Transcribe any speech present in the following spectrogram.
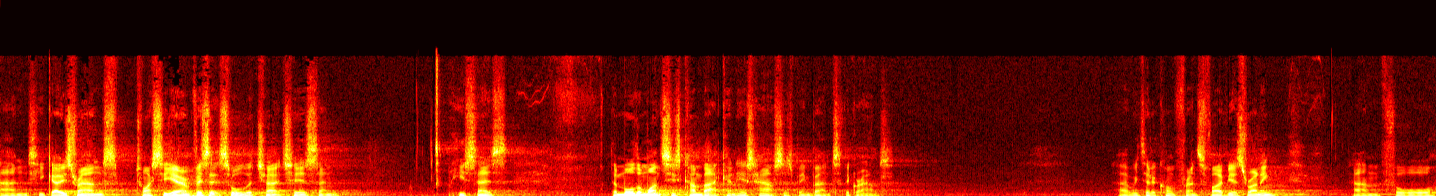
and he goes around twice a year and visits all the churches. And he says that more than once he's come back and his house has been burnt to the ground. Uh, we did a conference five years running um, for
